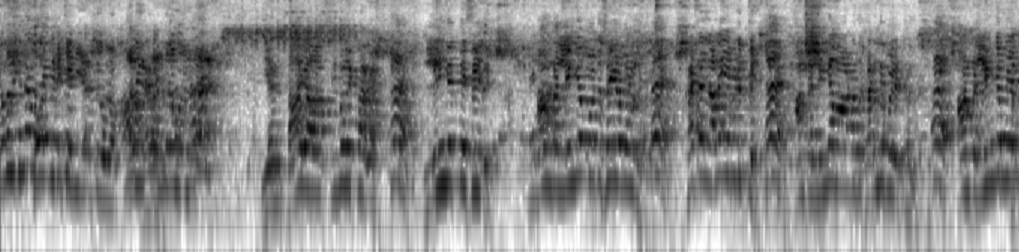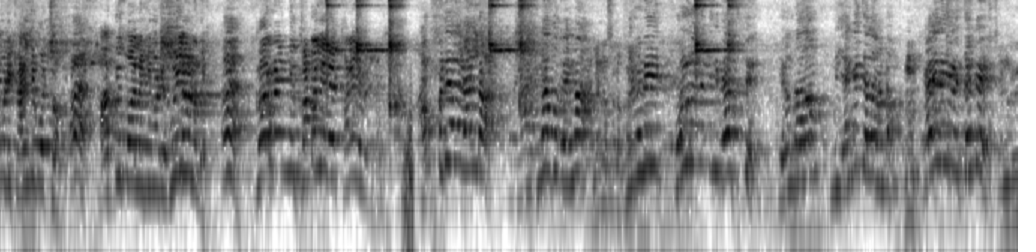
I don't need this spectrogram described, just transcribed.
நம்மளுக்கு என்ன பண்ணி இருக்க நீ அதுக்கு தந்திரமான என் தாயார் சிவனுக்காக லிங்கத்தை செய்து அந்த லிங்க பூஜை செய்கிற பொழுது கடல் அலைய விடுத்து அந்த லிங்கமானது கறந்து போயிருக்கிறது. அந்த லிங்கம் எப்படி கரைஞ்சு போச்சோ அதுபோல இவனுடைய உயிரானது கரைந்து கடலிலே கரைய வேண்டும். அப்படியெல்லாம் வேண்டாம். நான் என்ன சொல்றேன்னா என்ன சொல்ல? இவனை கொல்வது நீ வேஸ்ட் இருந்தாலும் நீ எங்க செல்ல வேண்டாம். கைதிகளை சென்று. சென்று.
